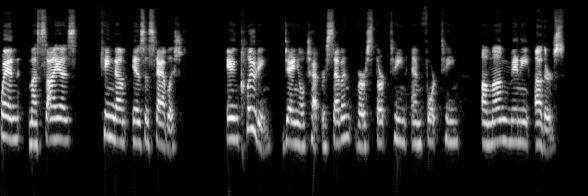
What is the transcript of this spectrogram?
when Messiah's kingdom is established, including Daniel chapter 7, verse 13 and 14, among many others.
